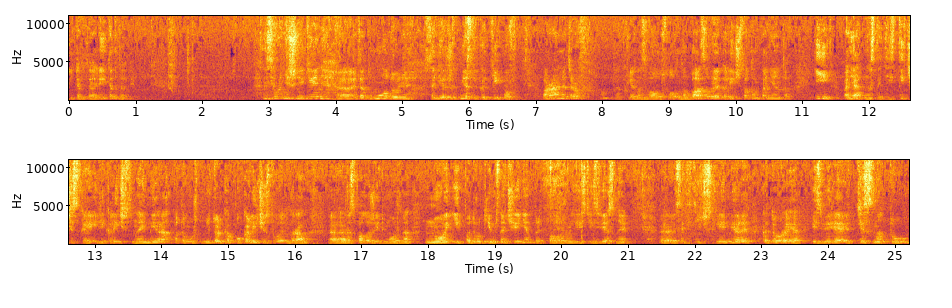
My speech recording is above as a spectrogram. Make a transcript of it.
и так далее, и так далее. На сегодняшний день э, этот модуль содержит несколько типов параметров, ну, так я назвал условно базовое количество компонентов, и, понятно, статистическая или количественная мера, потому что не только по количеству n э, расположить можно, но и по другим значениям. Предположим, есть известные э, статистические меры, которые измеряют тесноту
